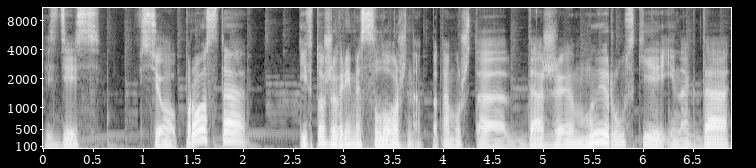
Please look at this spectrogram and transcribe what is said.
Здесь все просто и в то же время сложно, потому что даже мы, русские, иногда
